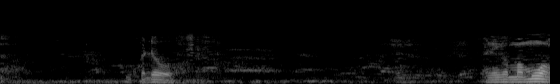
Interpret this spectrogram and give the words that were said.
อะโวคาโด อันนี้ก็มะม่วง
